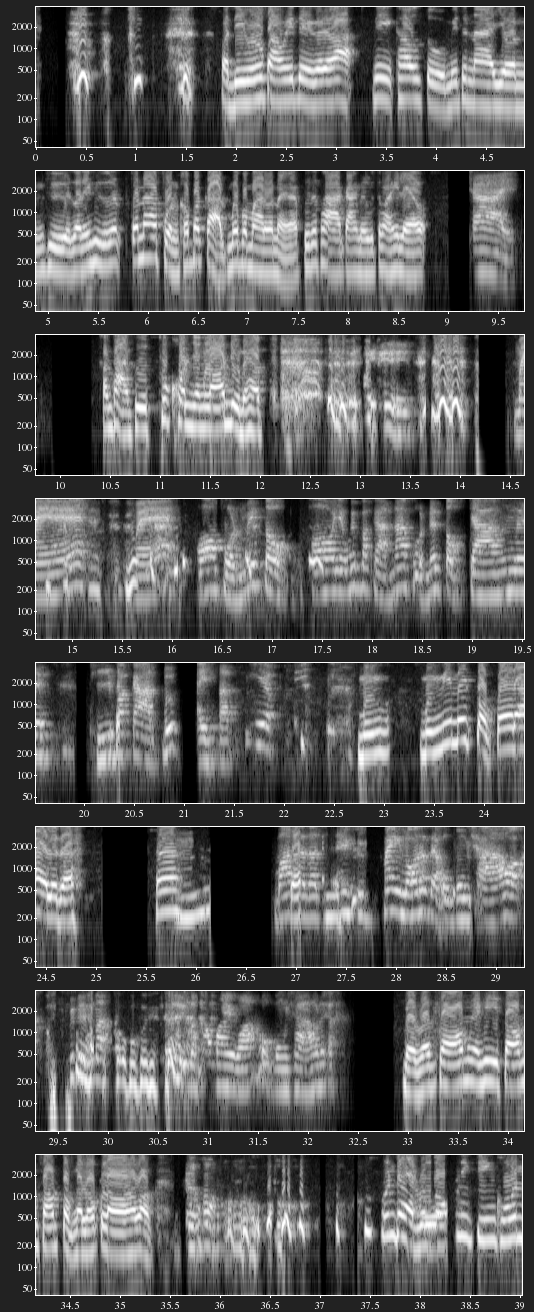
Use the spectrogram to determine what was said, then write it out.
สวัสดีคุณผู้ฟังนิดนึงก็เลยว่า นี่เข้าสู่มิถุนายนคือ ตอนนี้คือก็ก็หน้าฝนเขาประกาศเมื่อประมาณวันไหนนะพฤษภากลางเดือนพฤษภาที่แล้ว ใช่คำถามคือทุกคนยังร้อนอยู่ไหมครับ แหม้แหม้พอฝนไม่ตก พอยังไม่ประกาศหน้าฝนนั่นตกจังเลย ทีประกาศปุ๊บไอสัตว์เงียบ มึง มึงนี่ไม่ตกไม่ได้เลยนะฮะอื มมาแต่ละทีนี่คือแม่งร้อนตั้งแต่หกโมงเช้าอะตื่นมาตื่นมาทำไมวะหกโมงเช้าเนี่ยแบบว่าซ้อมไงพี่ซ้อมซ้อมตกนรกรอเขาบอกคุณแดดมันร้อนจริงๆคุณ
